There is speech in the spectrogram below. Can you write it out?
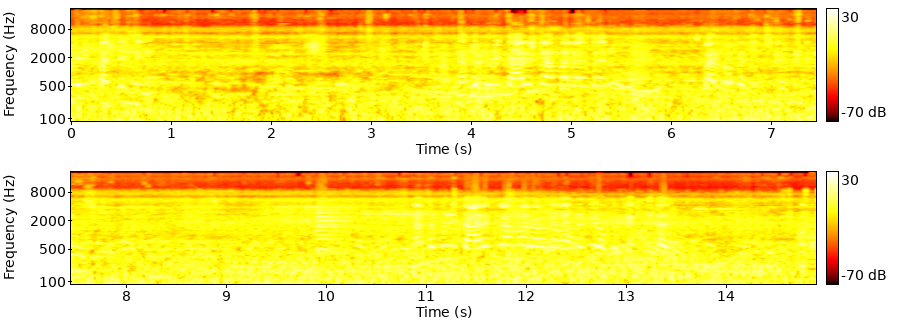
జనవరి పద్దెనిమిది. నందమూరి తారక రామారావు గారు పరమపదించినటువంటి రోజు. నందమూరి తారక రామారావు గారు అన్నది ఒక వ్యక్తి కాదు ఒక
